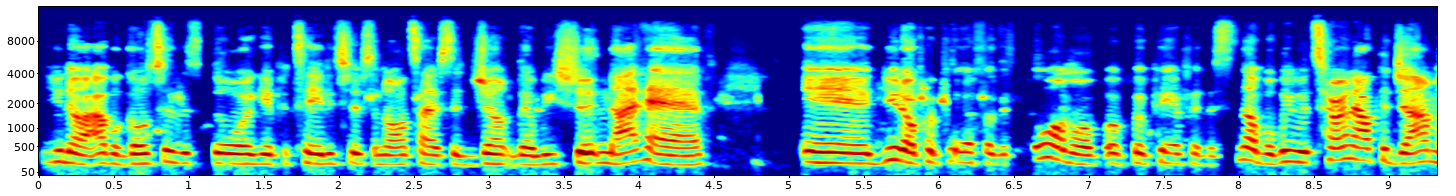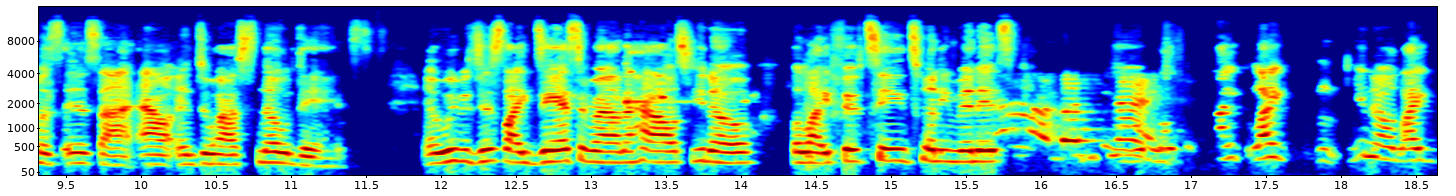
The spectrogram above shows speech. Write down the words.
you know, I would go to the store, get potato chips and all types of junk that we should not have and you know prepare for the storm or, or, prepare for the snow but we would turn our pajamas inside out and do our snow dance. And we would just like dance around the house you know for like 15 20 minutes. Yeah, that's nice. like like you know like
